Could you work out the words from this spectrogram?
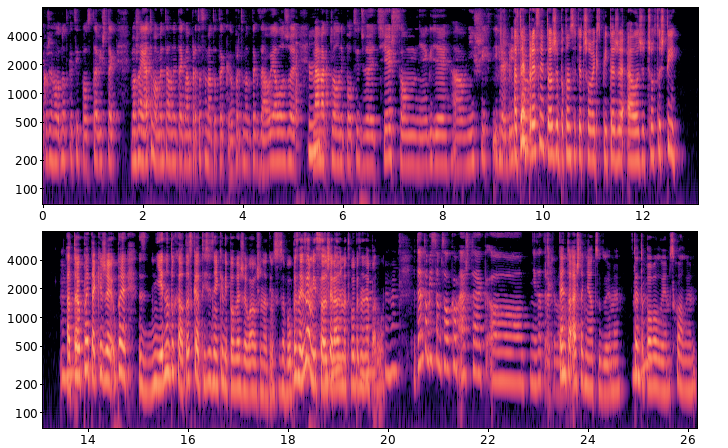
akože hodnot, keď si postavíš, tak možno ja to momentálne tak mám, preto sa ma to tak, preto ma to tak zaujalo, že mm. mám aktuálne pocit, že tiež som niekde v nižších tých rebríčkoch. A to je presne to, že potom sa ťa človek spýta, že ale že čo chceš ty? Mm-hmm. A to je úplne také, že úplne jednoduchá otázka a ty si niekedy povieš, že wow, že nad tým som sa vôbec nezamyslel, mm-hmm. že reálne ma to vôbec mm-hmm. nenapadlo. Mm-hmm. Tento by som celkom až tak o, nezatraťovala. Tento až tak neodsudzujeme. Mm-hmm. Tento povolujem, schválujem.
